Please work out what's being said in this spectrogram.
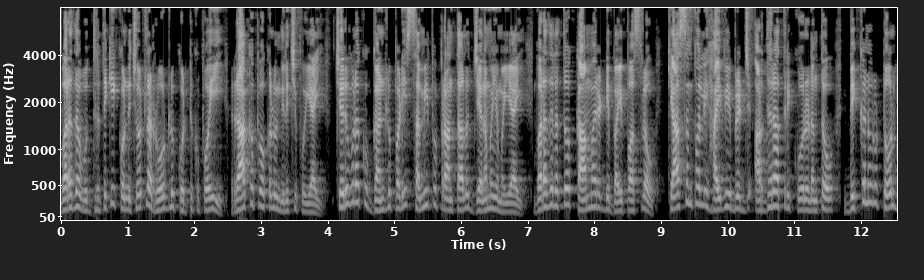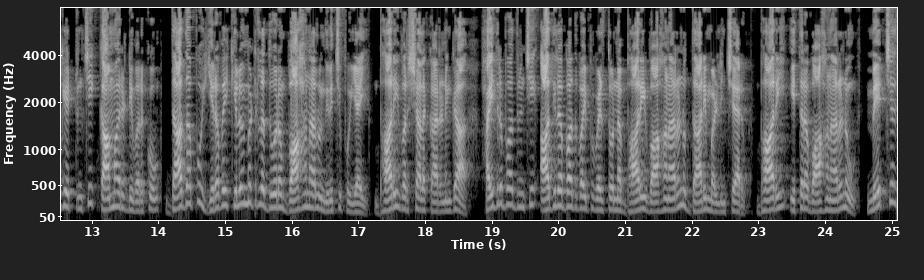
వరద ఉధృతికి కొన్ని చోట్ల రోడ్లు కొట్టుకుపోయి రాకపోకలు నిలిచిపోయాయి. చెరువులకు గండ్లు పడి సమీప ప్రాంతాలు జలమయమయ్యాయి. వరదలతో కామారెడ్డి బైపాస్లో క్యాసంపల్లి హైవే బ్రిడ్జ్ అర్ధరాత్రి కూలడంతో బిక్కనూరు టోల్ గేట్ నుంచి కామారెడ్డి వరకు దాదాపు ఇరవై కిలోమీటర్ల దూరం వాహనాలు నిలిచిపోయాయి. భారీ వర్షాల కారణంగా హైదరాబాద్ నుంచి ఆదిలాబాద్ వైపు వెళ్తోన్న భారీ వాహనాలను దారి మళ్ళించారు. భారీ ఇతర వాహనాలను మేడ్చల్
